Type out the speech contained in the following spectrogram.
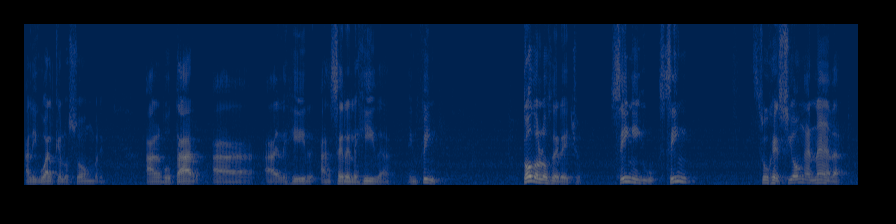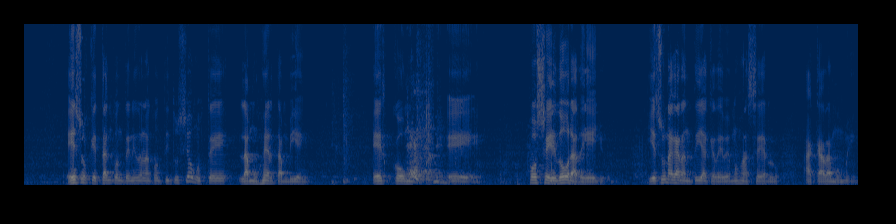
al igual que los hombres, al votar, a, a elegir, a ser elegida, en fin, todos los derechos, sin, sin sujeción a nada, esos que están contenidos en la Constitución, usted, la mujer también, es como eh, poseedora de ello. Y es una garantía que debemos hacerlo a cada momento.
